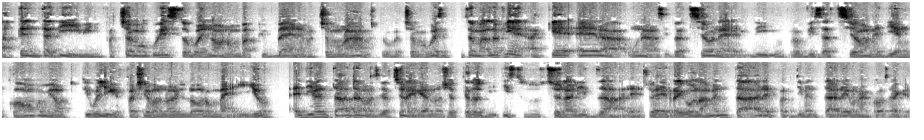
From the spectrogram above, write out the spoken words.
a tentativi, facciamo questo, poi no, non va più bene, facciamo un altro, facciamo questo. Insomma, alla fine a che era una situazione di improvvisazione, di encomio tutti quelli che facevano il loro meglio, è diventata una situazione che hanno cercato di istituzionalizzare, cioè regolamentare far diventare una cosa che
